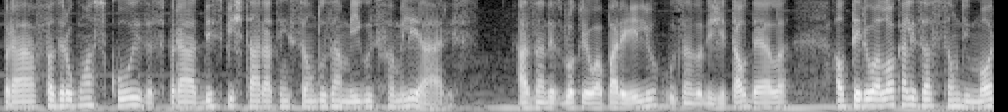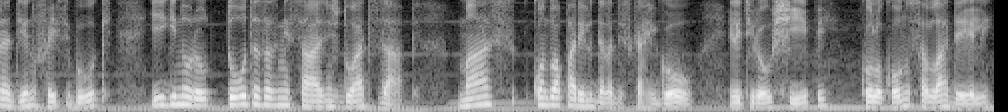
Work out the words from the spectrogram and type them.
para fazer algumas coisas para despistar a atenção dos amigos e familiares. Azan desbloqueou o aparelho usando a digital dela, alterou a localização de moradia no Facebook e ignorou todas as mensagens do WhatsApp. Mas, quando o aparelho dela descarregou, ele tirou o chip, colocou no celular dele,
